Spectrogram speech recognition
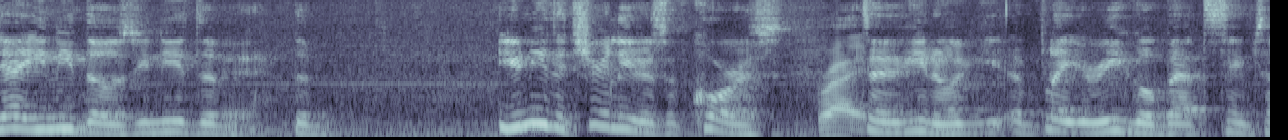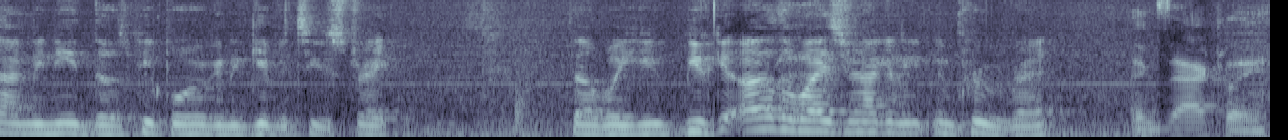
Yeah, you need those. You need the yeah. the you need the cheerleaders, of course, right? To you know, inflate your ego, but at the same time, you need those people who are going to give it to you straight. That way, you you get. Otherwise, you're not going to improve, right? Exactly.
